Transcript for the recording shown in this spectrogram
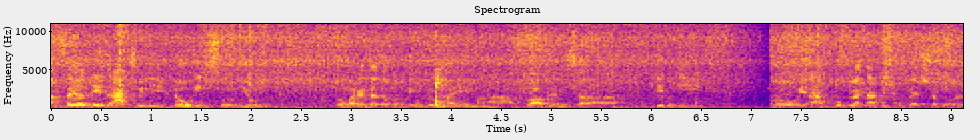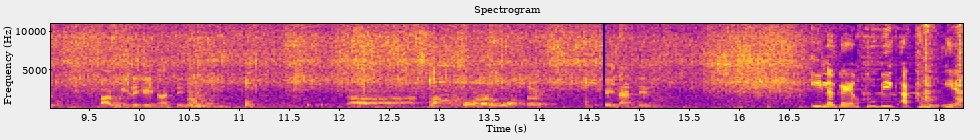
Ang sayote is actually low in sodium. So maganda to pag medyo may mga problem sa kidney. So i-cook lang natin yung vegetable bago ilagay natin yung ah, stock or water. Ilagay natin. Ilagay ang tubig at haluin.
